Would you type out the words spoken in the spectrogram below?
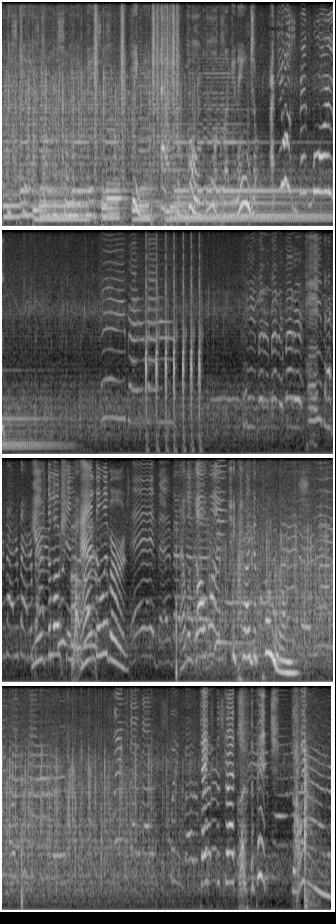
in. This kid has stolen so many bases. He makes Al Capone look like an angel. Adios, baseball! Here's the motion and delivers. That was all one. She tried the corner on this. Takes the stretch, the pitch, the wing.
